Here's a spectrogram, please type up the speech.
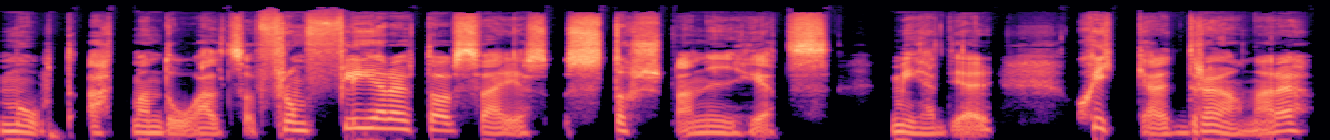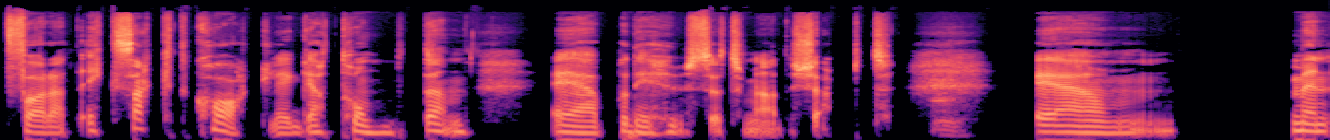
mot att man då alltså från flera av Sveriges största nyhetsmedier skickar drönare för att exakt kartlägga tomten eh, på det huset som jag hade köpt. Mm. Eh, men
